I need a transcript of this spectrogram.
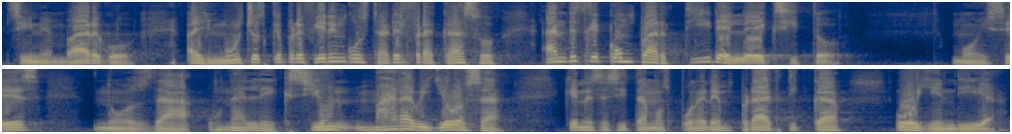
Sin embargo, hay muchos que prefieren gustar el fracaso antes que compartir el éxito. Moisés nos da una lección maravillosa que necesitamos poner en práctica hoy en día.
